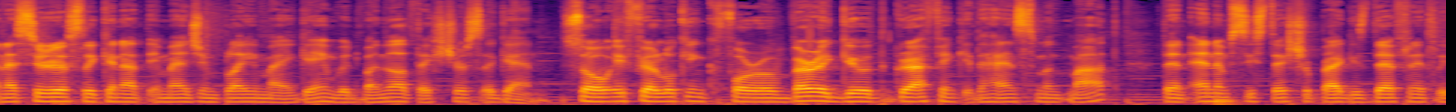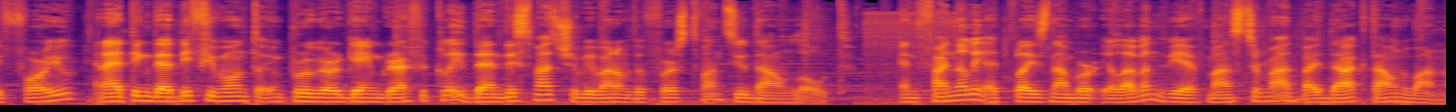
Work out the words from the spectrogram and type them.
and I seriously cannot imagine playing my game with vanilla textures again. So if you're looking for a very good graphic enhancement mod, then NMC's texture pack is definitely for you. And I think that if you want to improve your game graphically, then this mod should be one of the first ones you download. And finally at place number 11 we have Monster Mod by Dogtown 1.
